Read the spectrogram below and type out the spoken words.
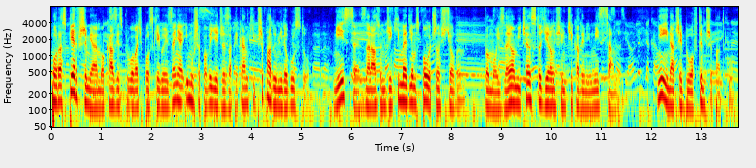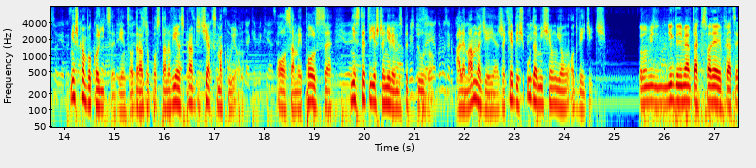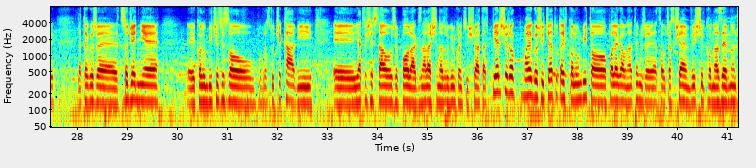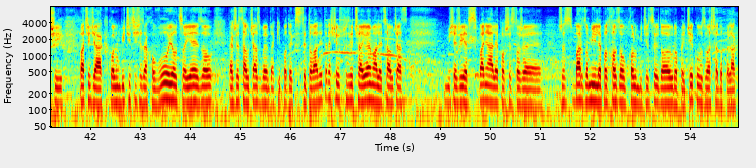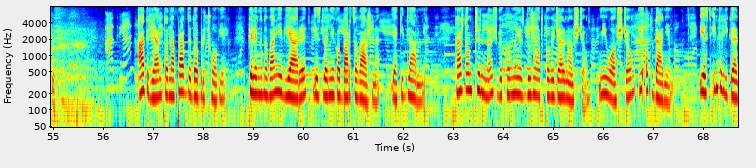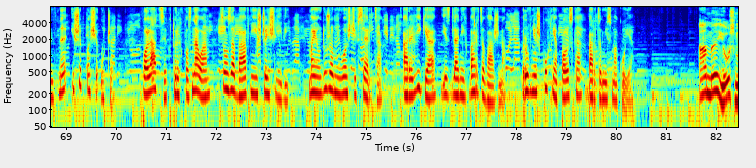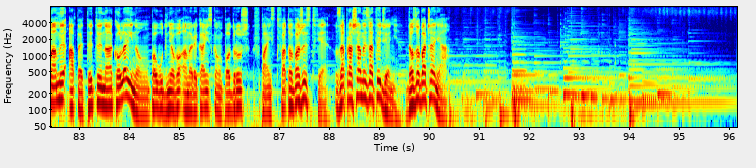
Po raz pierwszy miałem okazję spróbować polskiego jedzenia i muszę powiedzieć, że zapiekanki przypadły mi do gustu. Miejsce znalazłem dzięki mediom społecznościowym, bo moi znajomi często dzielą się ciekawymi miejscami. Nie inaczej było w tym przypadku. Mieszkam w okolicy, więc od razu postanowiłem sprawdzić, jak smakują. O samej Polsce niestety jeszcze nie wiem zbyt dużo, ale mam nadzieję, że kiedyś uda mi się ją odwiedzić. Kolumbii nigdy nie miałem tak wspaniałej pracy, dlatego że codziennie e, Kolumbijczycy są po prostu ciekawi, e, jak to się stało, że Polak znalazł się na drugim końcu świata. Pierwszy rok mojego życia tutaj w Kolumbii to polegał na tym, że ja cały czas chciałem wyjść tylko na zewnątrz i patrzeć jak Kolumbijczycy się zachowują, co jedzą, także cały czas byłem taki podekscytowany. Teraz się już przyzwyczaiłem, ale cały czas mi się żyje wspaniale poprzez to, że, że bardzo mile podchodzą Kolumbijczycy do Europejczyków, zwłaszcza do Polaków. Adrian to naprawdę dobry człowiek. Pielęgnowanie wiary jest dla niego bardzo ważne, jak i dla mnie. Każdą czynność wykonuje z dużą odpowiedzialnością, miłością i oddaniem. Jest inteligentny i szybko się uczy. Polacy, których poznałam, są zabawni i szczęśliwi. Mają dużo miłości w sercach, a religia jest dla nich bardzo ważna. Również kuchnia polska bardzo mi smakuje. A my już mamy apetyty na kolejną południowoamerykańską podróż w Państwa towarzystwie. Zapraszamy za tydzień. Do zobaczenia.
